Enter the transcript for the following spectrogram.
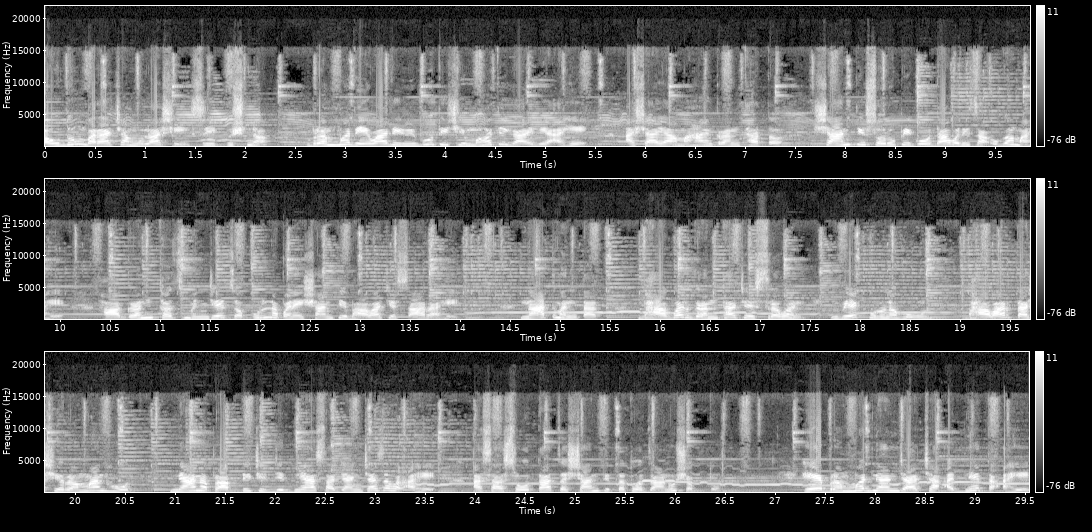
औदुंबराच्या मुलाशी श्रीकृष्ण ब्रह्मदेवादी विभूतीची महती गायली आहे अशा या महान ग्रंथात शांती स्वरूपी गोदावरीचा उगम आहे. हा ग्रंथच म्हणजेच पूर्णपणे शांती भावाचे सार आहे. नाथ म्हणतात भागवत ग्रंथाचे श्रवण विवेकपूर्ण होऊन भावार्थाशी रमान होत ज्ञानप्राप्तीची जिज्ञासा ज्यांच्याजवळ आहे असा स्वतःच शांती तत्व जाणू शकतो. हे ब्रह्मज्ञान ज्याच्या अज्ञेत आहे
